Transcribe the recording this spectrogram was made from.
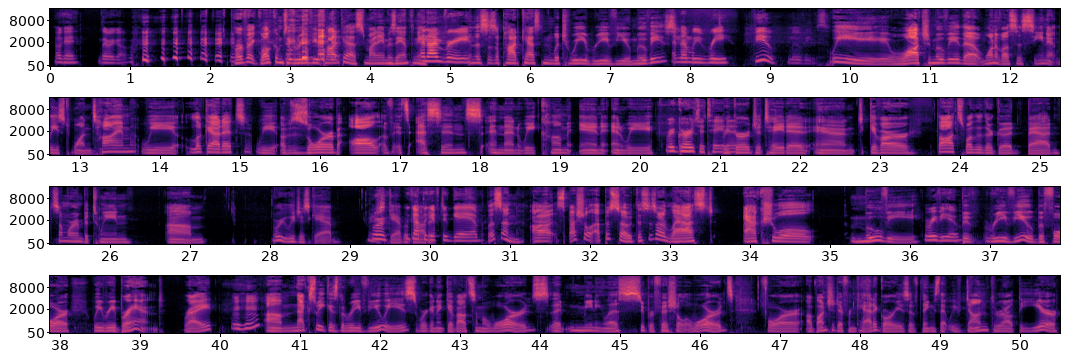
Okay, there we go. Perfect. Welcome to the Review Podcast. My name is Anthony. and I'm Brie. and this is a podcast in which we review movies. And then we review movies. we watch a movie that one of us has seen at least one time. We look at it, we absorb all of its essence, and then we come in and we Regurgitate it. regurgitate it and give our thoughts, whether they're good, bad, somewhere in between. Um, we, we just gab. We We're- just gab we got the it. gifted gab. Listen, uh, special episode. This is our last actual movie Review. be- review before we rebrand, right? Mm-hmm. Um, next week is the reviewees. We're gonna give out some awards, uh, meaningless, superficial awards for a bunch of different categories of things that we've done throughout the year.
